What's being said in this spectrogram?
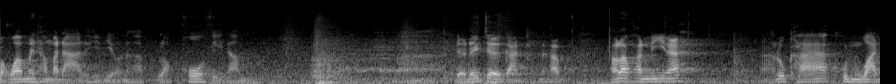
บอกว่าไม่ธรรมดาเลยทีเดียวนะครับ ล็อกโคสีดำอ่าเดี๋ยวได้เจอกันนะครับสำหรับคันนี้นะลูกค้าคุณวัน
